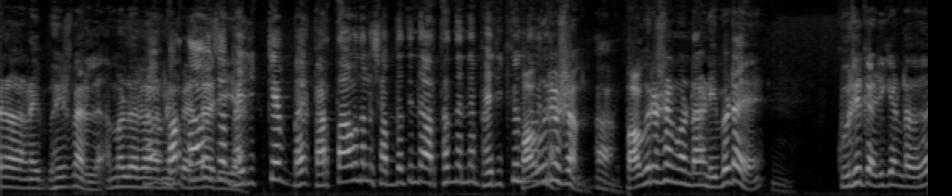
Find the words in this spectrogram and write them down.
ഒരാളാണ് ഈ ഭീഷ്മരല്ല നമ്മൾ ഒരാളാണ് ഇപ്പൊ ഭർത്താവ് ഭരിക്ക എന്നുള്ള ശബ്ദത്തിന്റെ അർത്ഥം തന്നെ ഭരിക്കുന്നു പൗരുഷം. പൗരുഷം കൊണ്ടാണ് ഇവിടെ കുരു കഴിക്കേണ്ടത്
